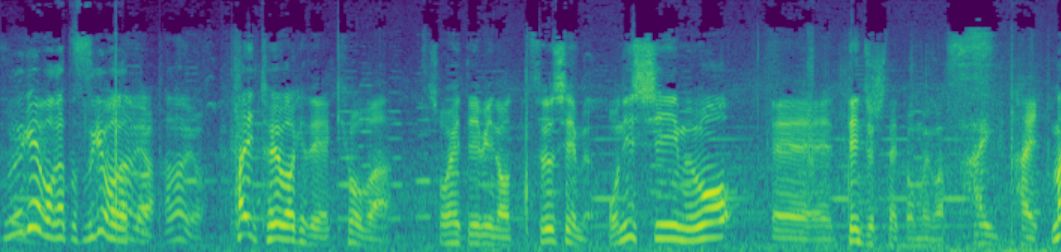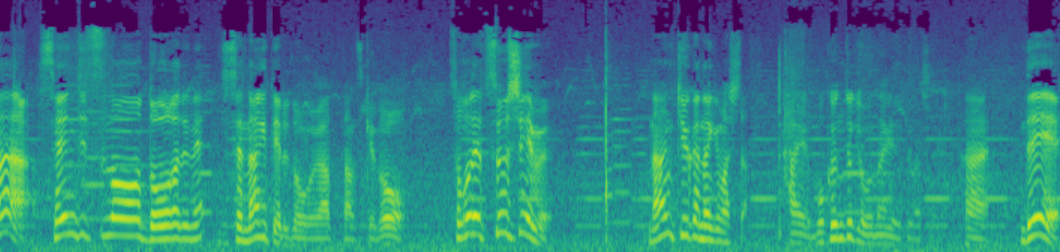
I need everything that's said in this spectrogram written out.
すげえ分かったすげえ分かったよ。はいというわけで今日は翔平 TV の2シーム鬼シームをえー、伝授したいと思います。はい。はい、まあ先日の動画でね実際投げてる動画があったんですけどそこで2シーム何球か投げましたはい僕の時も投げてきましたはい、で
